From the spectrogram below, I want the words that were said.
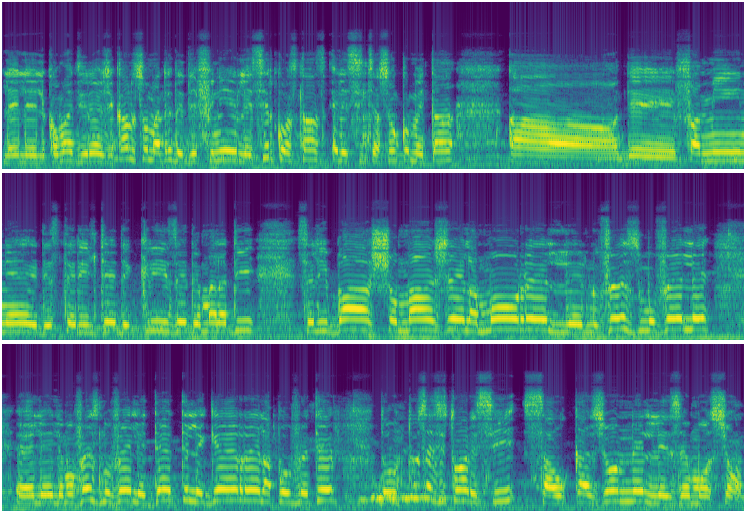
les, les- comment dirais-je, quand nous sommes en train de définir les circonstances et les situations comme étant euh, des famines, des stérilités, des crises, des maladies, célibat, chômage, la mort, les mauvaises nouvelles, euh, les, mauvaises nouvelles, les dettes, les guerres, la pauvreté. Donc, toutes ces histoires ici, ça occasionne les émotions.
